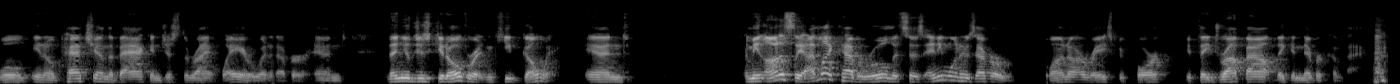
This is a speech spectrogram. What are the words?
will you know pat you on the back in just the right way or whatever. And then you'll just get over it and keep going. And i mean honestly i'd like to have a rule that says anyone who's ever won our race before if they drop out they can never come back.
